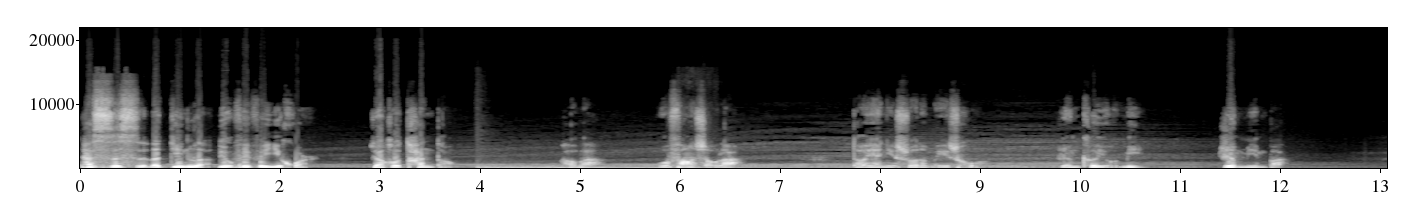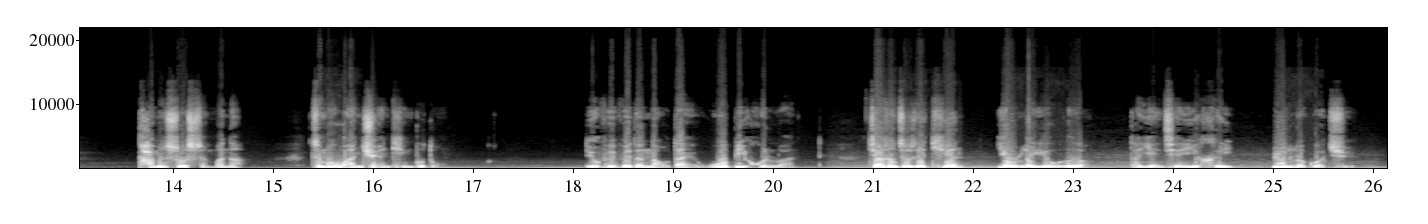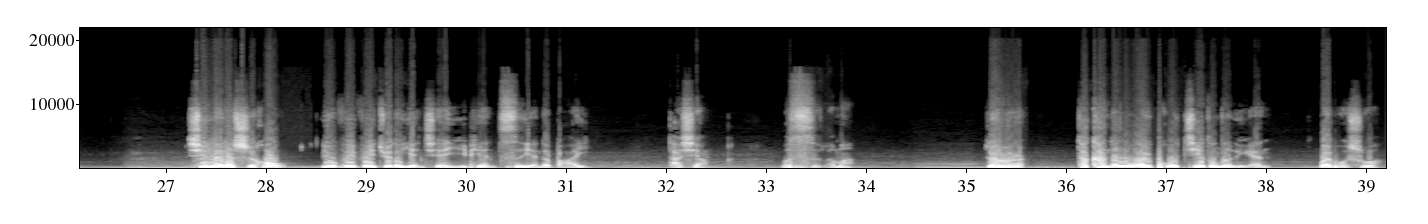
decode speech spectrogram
她死死地盯了柳菲菲一会儿，然后叹道：“好吧，我放手了。导演，你说的没错，人各有命，认命吧。”他们说什么呢？怎么完全听不懂？柳菲菲的脑袋无比混乱，加上这些天又累又饿，她眼前一黑。晕了过去。醒来的时候，柳菲菲觉得眼前一片刺眼的白，她想：“我死了吗？”然而，她看到了外婆激动的脸。外婆说：“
